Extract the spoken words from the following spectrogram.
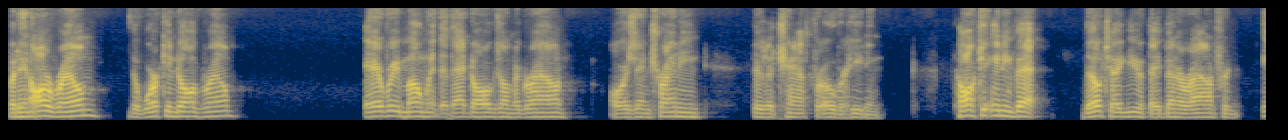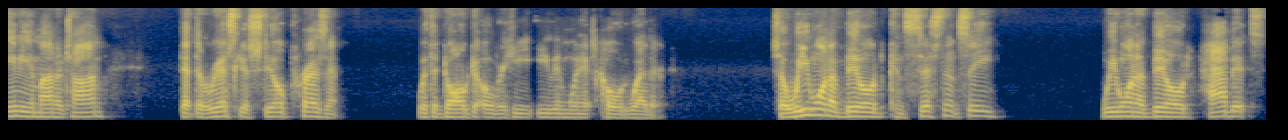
But in our realm, the working dog realm, every moment that that dog's on the ground or is in training, there's a chance for overheating. Talk to any vet. They'll tell you if they've been around for any amount of time that the risk is still present with a dog to overheat even when it's cold weather. So we want to build consistency. We want to build habits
